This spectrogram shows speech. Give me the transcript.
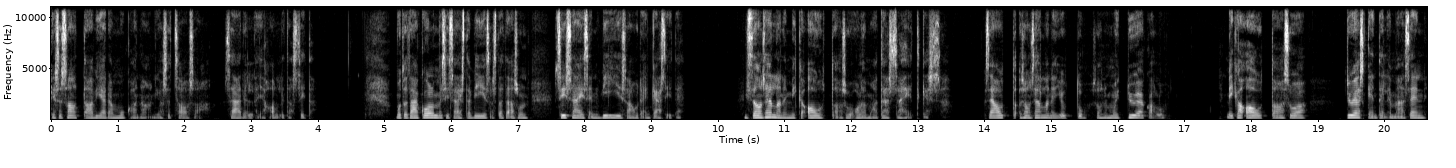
ja se saattaa viedä mukanaan, jos et saa osaa säädellä ja hallita sitä. Mutta tämä kolme sisäistä viisasta, tämä sun sisäisen viisauden käsite, niin se on sellainen, mikä auttaa sun olemaan tässä hetkessä – se, auttaa, se on sellainen juttu, se on semmoinen työkalu, mikä auttaa sua työskentelemään sen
